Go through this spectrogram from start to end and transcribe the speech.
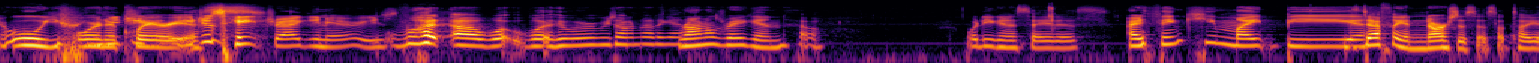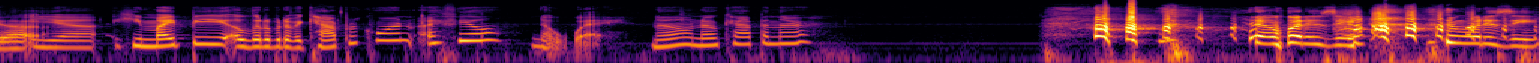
Oh, you Or an you Aquarius. You just hate dragging Aries. What? Uh, what? What? Who were we talking about again? Ronald Reagan. Oh, What are you gonna say it is? I think he might be. He's definitely a narcissist. I'll tell you that. yeah, he might be a little bit of a Capricorn. I feel. No way. No, no cap in there. what is he? what is he?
